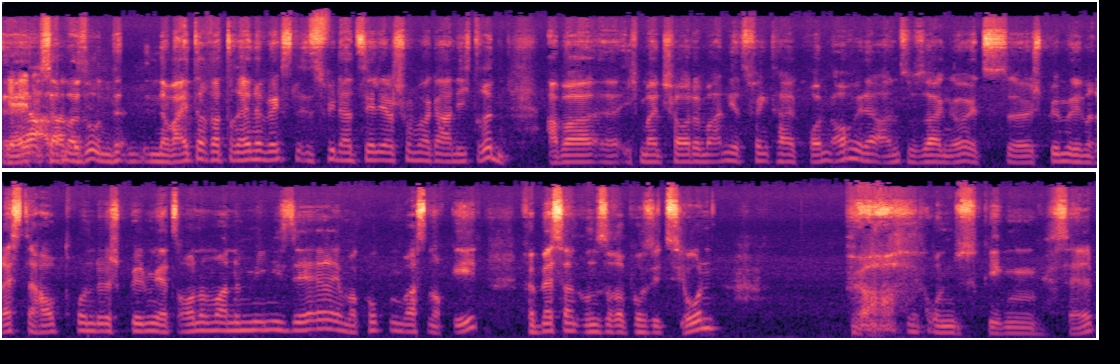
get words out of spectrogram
Ja, äh, ja, ich sag mal so, ein, ein, weiterer Trainerwechsel ist finanziell ja schon mal gar nicht drin. Aber äh, ich meine, schau dir mal an, jetzt fängt halt Bonn auch wieder an zu sagen, oh, jetzt äh, spielen wir den Rest der Hauptrunde, spielen wir jetzt auch nochmal eine Miniserie, mal gucken, was noch geht, verbessern unsere Position. Ja, und gegen Selb,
